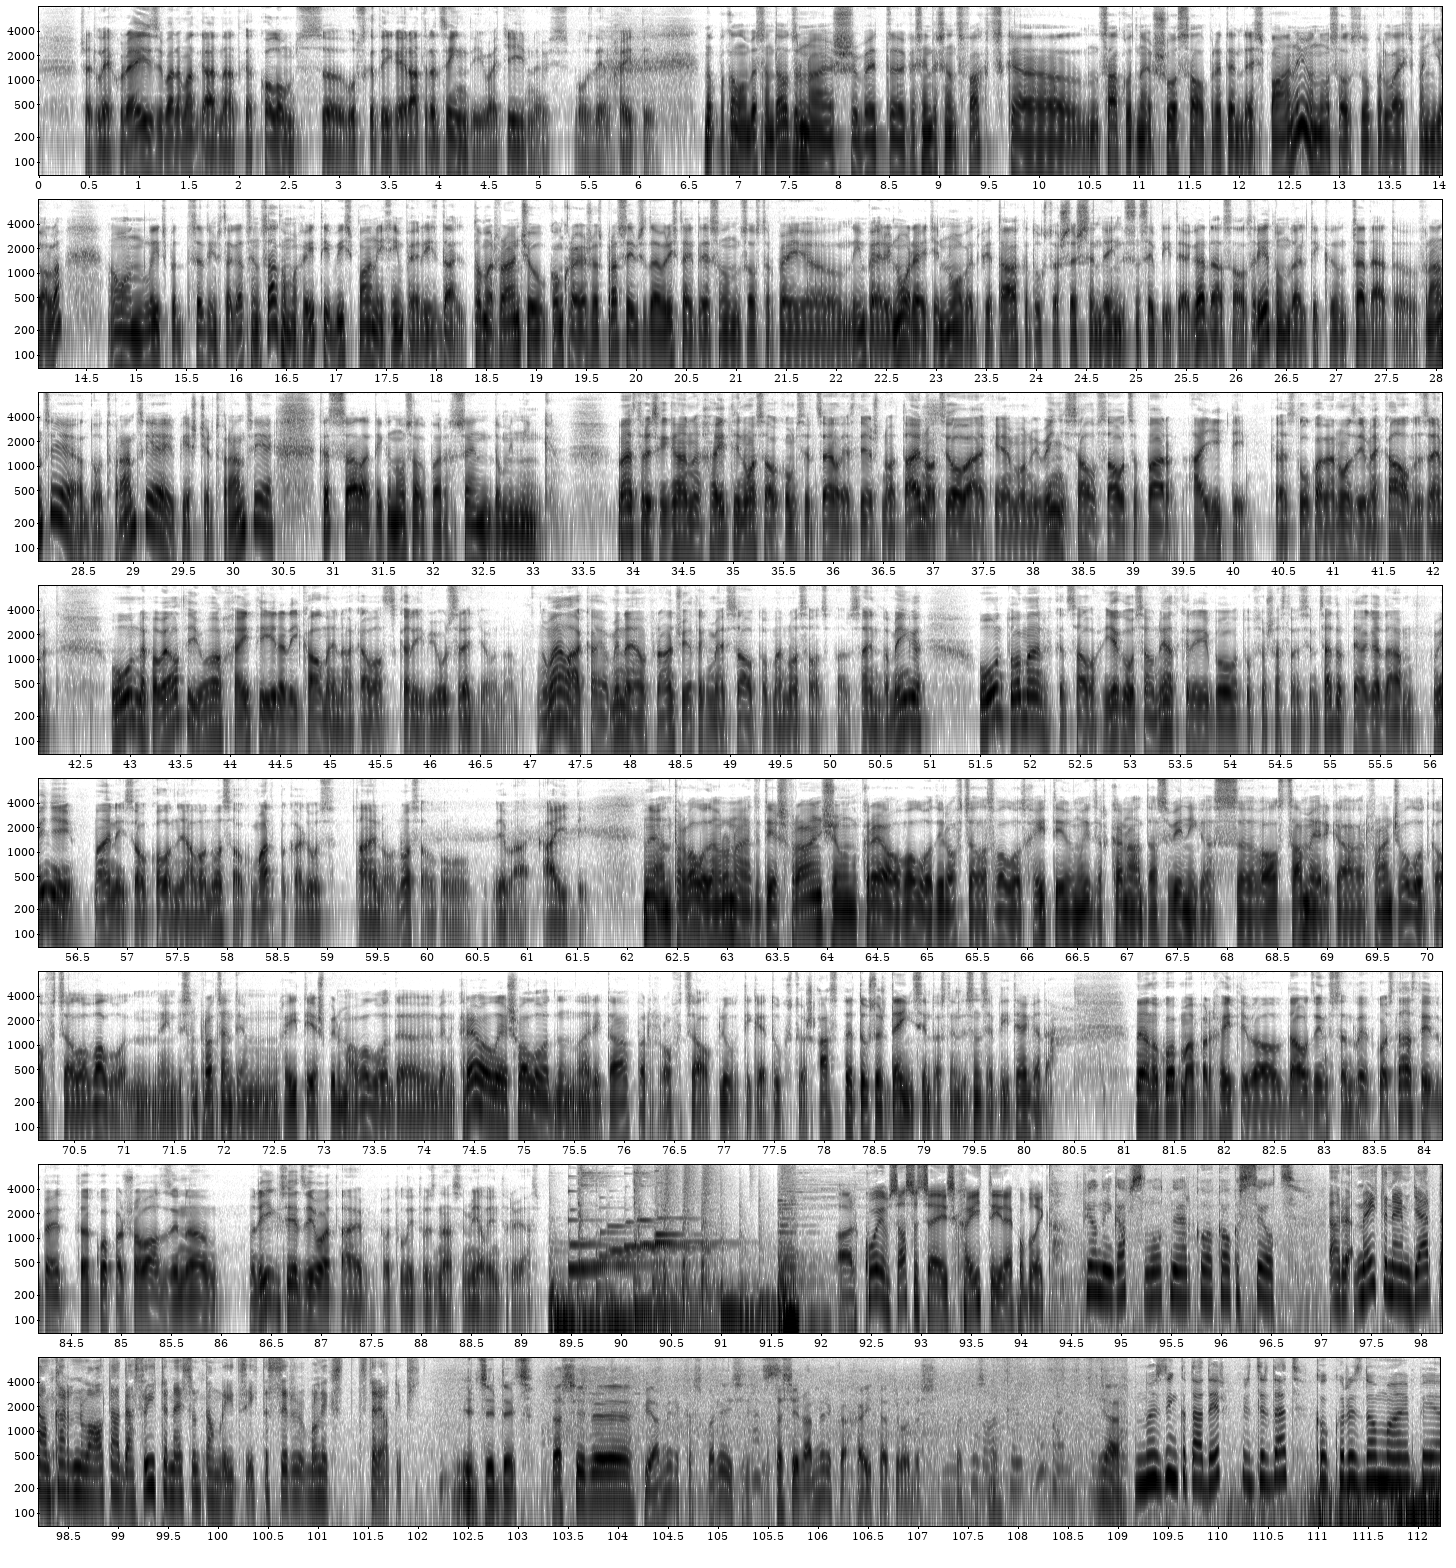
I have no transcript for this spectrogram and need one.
šeit lieku reizi varam atgādināt, ka Kolumbs uzskatīja, ka ir atradzis Indiju vai Ķīnu, nevis mūsdienu Haitiju. Nu, par Kolumbu esam daudz runājuši, bet eh, kas interesants fakts, ka sākotnēji uz šo salu pretendēja Spānija un nosauca to par Latviju. Līdz pat 17. gadsimta sākumam Haiti bija Spānijas impērijas daļa. Tomēr franču konkurējošās prasības, tā var izteikties, un savstarpēji eh, impērija norēķina noved pie tā, ka 1697. gadā salas rietumdaļa tika cedēta Francijai, atdota Francijai, piešķirta Francijai, kas vēlāk tika nosaukta par Saint-Domingue. Vēsturiski gan Haiti nosaukums ir cēlies tieši no taino cilvēkiem, un viņi salu sauca par Haiti, kas tulkojumā nozīmē kalnu zeme. Un nepavēlti, jo Haiti ir arī kalnainākā valsts Karību jūras reģionā. Nu, vēlāk, kā jau minējām, Franču ietekmē salu tomēr nosauca par Saint-Domingue. Un tomēr, kad sala ieguva savu neatkarību 1804. gadā, viņi mainīja savu koloniālo nosaukumu atpakaļ uz Taino nosaukumu, jeb Haiti. Nu jā, par valodām runājot, tieši franču un kreolu valoda ir oficiālās valodas Haiti, un līdz ar Kanādu tās ir vienīgās uh, valsts Amerikā ar franču valodu kā oficiālo valodu. 90% haitiešu pirmā valoda ir kreoliešu valoda, un arī tā par oficiālu kļuva tikai 1987. gadā. Nu jā, nu kopumā par Haiti vēl daudz interesantu lietu, ko stāstīt, bet uh, ko par šo valsts zina Rīgas iedzīvotāji, to tūlīt uzzināsim ielu intervijās. Ar ko jums asociējas Haiti republika? Pilnīgi absolūti ne ar ko, kaut kas silts. Ar meitenēm ģērbtām karnevālā tādās vītenēs un tam līdzīgi. Tas ir, man liekas, stereotips. Ir dzirdēts. Tas ir uh, pie Amerikas, pareizi. Tas ir Amerikā, Haiti atrodas. Jā. Nu, es zinu, ka tāda ir. Ir dzirdēts kaut kur, es domāju, pie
